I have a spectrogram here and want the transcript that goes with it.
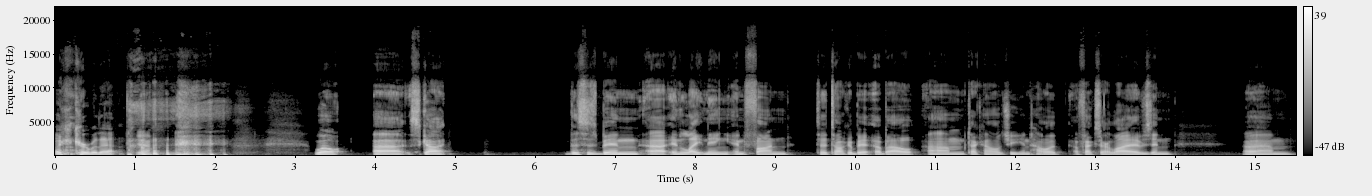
I concur with that. Yeah. well, uh, Scott, this has been uh, enlightening and fun to talk a bit about um, technology and how it affects our lives and um,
